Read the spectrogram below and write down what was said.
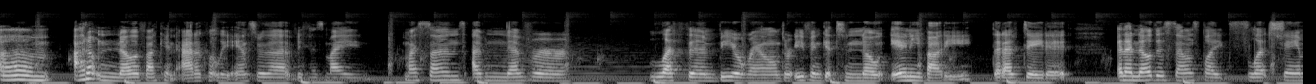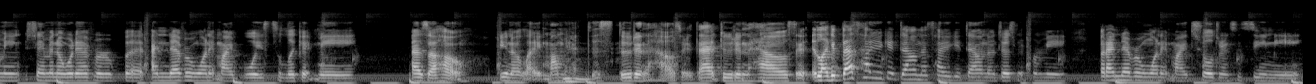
Um, I don't know if I can adequately answer that because my my sons, I've never let them be around or even get to know anybody that I've dated. And I know this sounds like slut shaming, shaming or whatever, but I never wanted my boys to look at me as a hoe. You know, like mom had mm-hmm. this dude in the house or that dude in the house. And, like if that's how you get down, that's how you get down. No judgment for me. But I never wanted my children to see me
